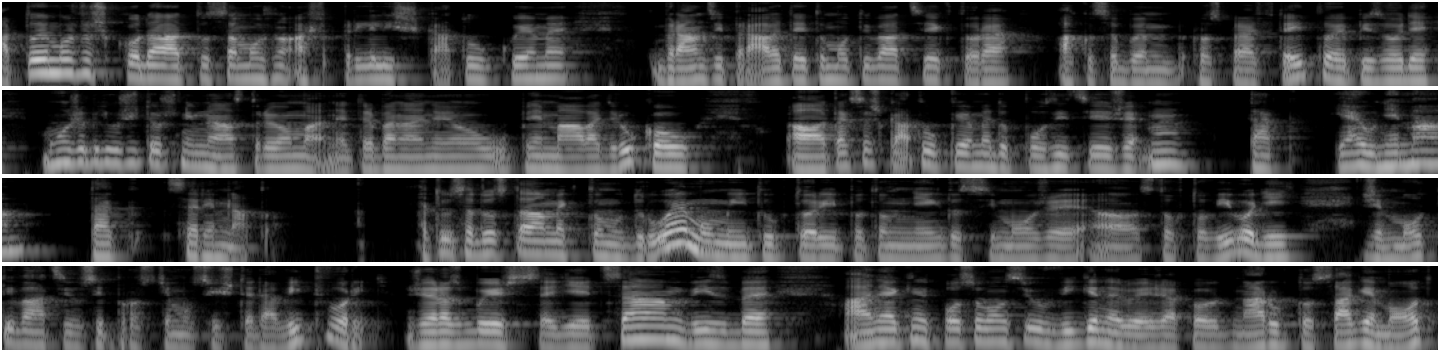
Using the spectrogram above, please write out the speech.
A to je možno škoda, a to sa možno až príliš škatulkujeme v rámci práve tejto motivácie, ktorá, ako sa budem rozprávať v tejto epizóde, môže byť užitočným nástrojom a netreba na ňou úplne mávať rukou, a tak sa škatulkujeme do pozície, že hm, tak ja ju nemám, tak seriem na to. A tu sa dostávame k tomu druhému mýtu, ktorý potom niekto si môže z tohto vyvodiť, že motiváciu si proste musíš teda vytvoriť. Že raz budeš sedieť sám v izbe a nejakým spôsobom si ju vygeneruješ ako Naruto Sage mod,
